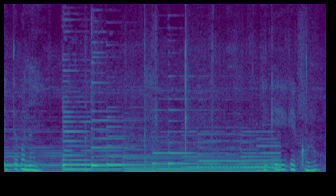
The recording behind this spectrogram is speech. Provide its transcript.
इथं पण आहे. एक एक करू.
